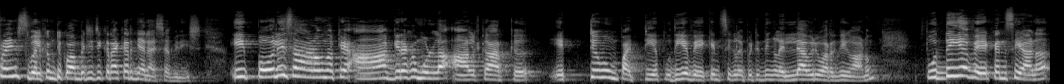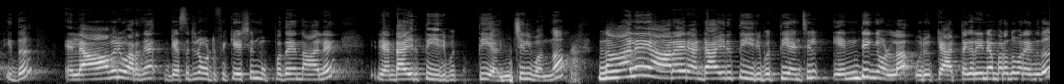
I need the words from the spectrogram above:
friends welcome to competitive cracker ഞാൻ ആശ ബിനീഷ് ഈ പോലീസ് ആകണമെന്നൊക്കെ ആഗ്രഹമുള്ള ആൾക്കാർക്ക് ഏറ്റവും പറ്റിയ പുതിയ വേക്കൻസികളെ പറ്റി നിങ്ങൾ എല്ലാവരും അറിഞ്ഞു കാണും. പുതിയ വേക്കൻസിയാണ് ഇത്. എല്ലാവരും അറിഞ്ഞ ഗസറ്റ് നോട്ടിഫിക്കേഷൻ മുപ്പത് നാല് രണ്ടായിരത്തി ഇരുപത്തി അഞ്ചിൽ വന്ന നാല് ആറ് രണ്ടായിരത്തി ഇരുപത്തി അഞ്ചിൽ എൻഡിങ് ഉള്ള ഒരു കാറ്റഗറി നമ്പർ എന്ന് പറയുന്നത്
